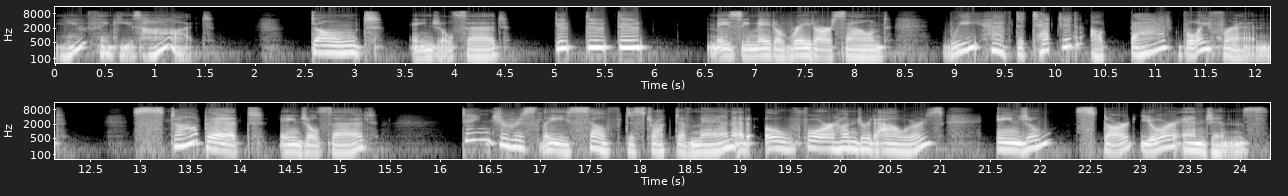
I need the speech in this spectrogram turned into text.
You think he's hot. Don't, Angel said. Doot doot doot. Macy made a radar sound. We have detected a bad boyfriend. Stop it, Angel said. Dangerously self destructive man at 0400 hours. Angel, start your engines.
